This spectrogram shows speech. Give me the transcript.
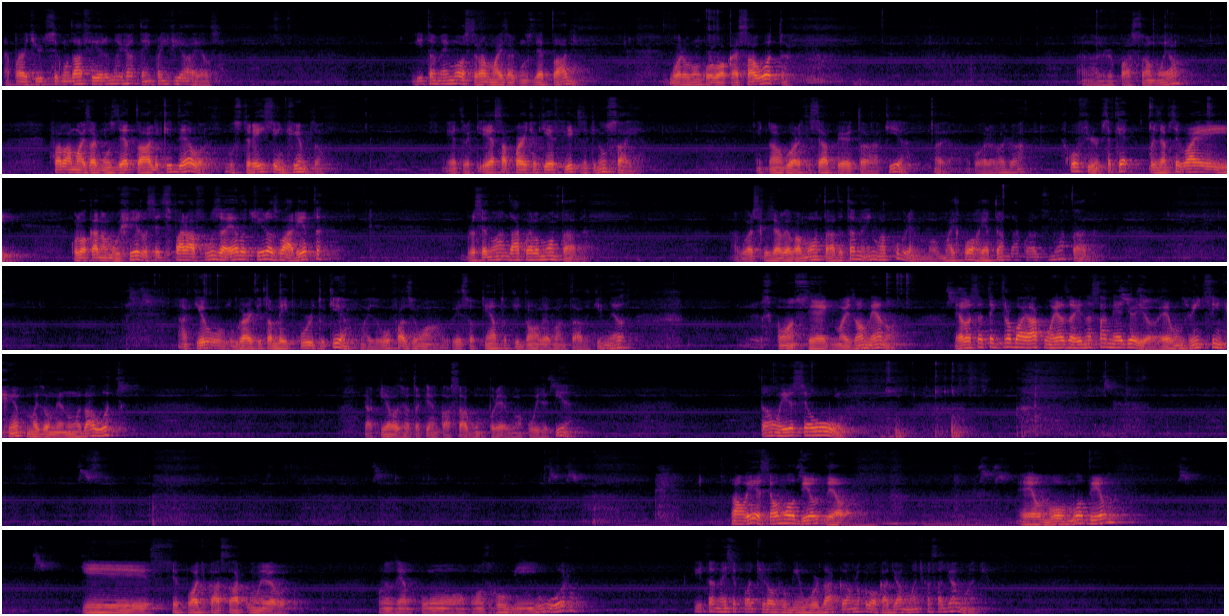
A partir de segunda-feira nós já tem para enviar ela. E também mostrar mais alguns detalhes. Agora vamos colocar essa outra. Nós já passamos ela. Falar mais alguns detalhes aqui dela. Os 3 centímetros. Entra aqui, essa parte aqui é fixa, que não sai. Então agora que você aperta aqui, ó, agora ela já ficou firme. Você quer, por exemplo, você vai colocar na mochila, você desparafusa ela, tira as varetas, para você não andar com ela montada. Agora se quiser levar montada também não há problema, o mais correto é andar com ela desmontada. Aqui o lugar aqui tá meio curto aqui, mas eu vou fazer uma, ver se eu tento aqui dar uma levantada aqui nela. Se consegue mais ou menos, ó. Ela você tem que trabalhar com elas aí nessa média aí, ó. É uns 20 centímetros mais ou menos uma da outra. Aqui ela já está querendo caçar algum prego, alguma coisa aqui. Então esse é o Então esse é o modelo dela. É o novo modelo que você pode caçar com ela, por exemplo, com, com os rubinhos e o ouro. E também você pode tirar os rubinhos e o ouro da câmera, colocar diamante e caçar diamante.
